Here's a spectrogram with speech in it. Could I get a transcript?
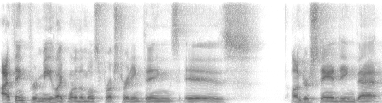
I think for me, like one of the most frustrating things is understanding that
